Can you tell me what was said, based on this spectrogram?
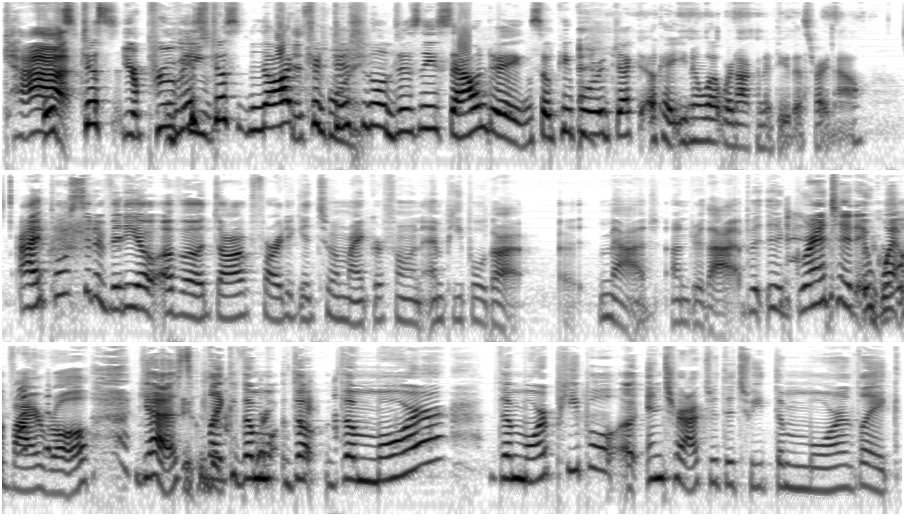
Kat, it's just you're proving it's just not traditional point. Disney sounding. So people reject. Okay, you know what? We're not going to do this right now. I posted a video of a dog farting into a microphone, and people got uh, mad under that. But uh, granted, it went viral. Yes, like the the the more the more people uh, interact with the tweet, the more like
